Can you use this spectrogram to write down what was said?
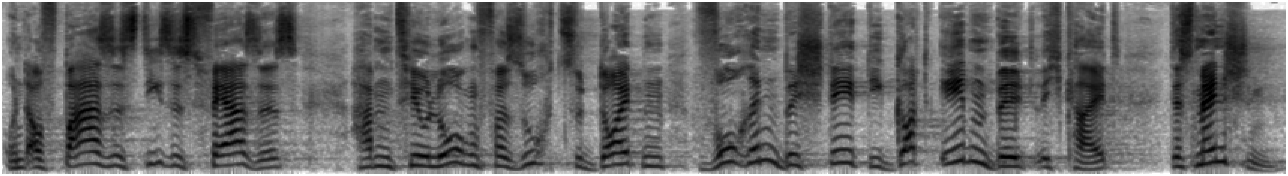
Und auf Basis dieses Verses haben Theologen versucht zu deuten, worin besteht die Gott-Ebenbildlichkeit des Menschen.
